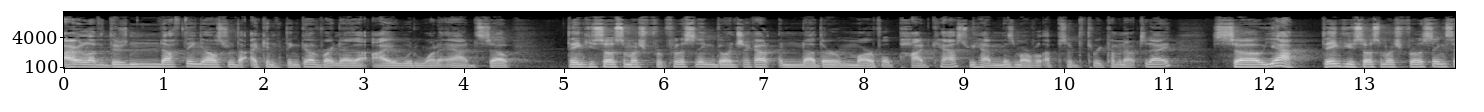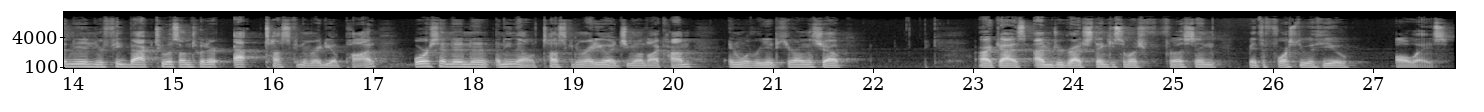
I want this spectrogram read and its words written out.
I love it. There's nothing else that I can think of right now that I would want to add. So, thank you so so much for, for listening. Go and check out another Marvel podcast. We have Ms. Marvel episode three coming out today. So yeah, Thank you so, so much for listening. Send in your feedback to us on Twitter at Tuscan Radio Pod or send in an email, tuscanradio at gmail.com, and we'll read it here on the show. All right, guys, I'm Drew Gretsch. Thank you so much for listening. May the force be with you always.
